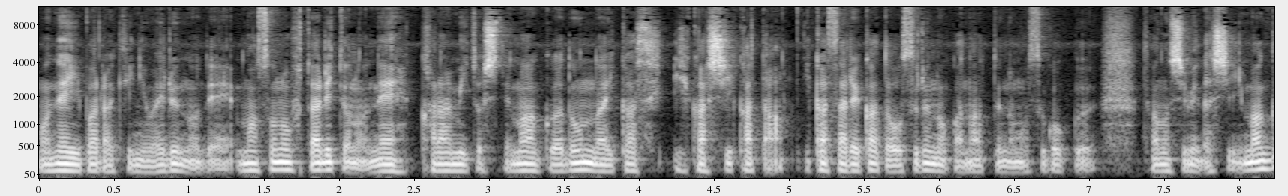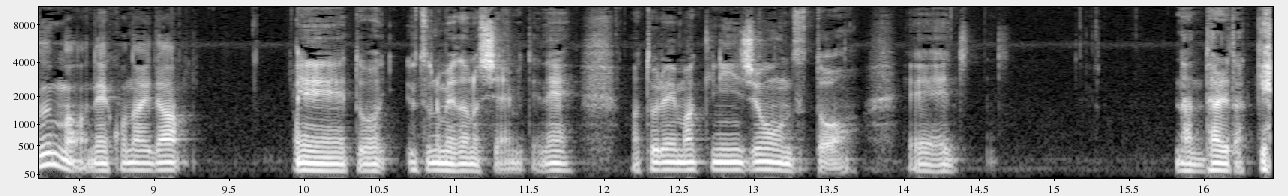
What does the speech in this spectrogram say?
もね、茨城にはいるので、まあ、その2人とのね、絡みとしてマークがどんな生かし、生かし方、生かされ方をするのかなっていうのもすごく楽しみだし、まあ、群馬はね、この間、えっ、ー、と、宇都宮との試合見てね、まあ、トレイ・マッキニー・ジョーンズと、えー、な、誰だっけ？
